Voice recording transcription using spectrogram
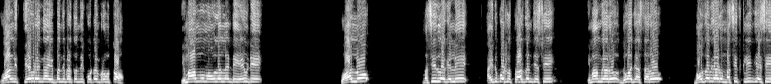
వాళ్ళని తీవ్రంగా ఇబ్బంది పెడుతుంది కూటమి ప్రభుత్వం. ఇమాము మౌజన్లు అంటే ఏమిటి? వాళ్ళు మసీదులోకి వెళ్ళి ఐదు పూట్ల ప్రార్థన చేసి ఇమాం గారు దువా చేస్తారు. మౌజన్ గారు మసీద్ క్లీన్ చేసి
